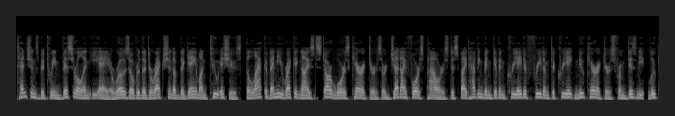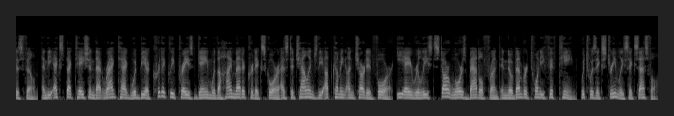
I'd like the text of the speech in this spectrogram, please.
tensions between Visceral and EA arose over the direction of the game on two issues, the lack of any recognized Star Wars characters or Jedi Force powers despite having been given creative freedom to create new characters from Disney, Lucasfilm, and the expectation that Ragtag would be a critically praised game with a high Metacritic score as to challenge the upcoming Uncharted 4. EA released Star Wars Battlefront in November 2015, which was extremely successful.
